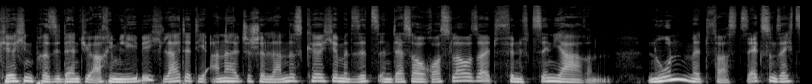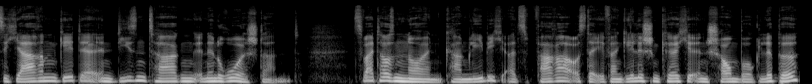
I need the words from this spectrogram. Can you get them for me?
Kirchenpräsident Joachim Liebig leitet die Anhaltische Landeskirche mit Sitz in Dessau-Rosslau seit 15 Jahren. Nun, mit fast 66 Jahren, geht er in diesen Tagen in den Ruhestand. 2009 kam Liebig als Pfarrer aus der evangelischen Kirche in Schaumburg-Lippe,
